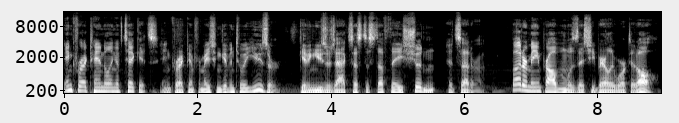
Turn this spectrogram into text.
incorrect handling of tickets, incorrect information given to a user, giving users access to stuff they shouldn't, etc. But her main problem was that she barely worked at all,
